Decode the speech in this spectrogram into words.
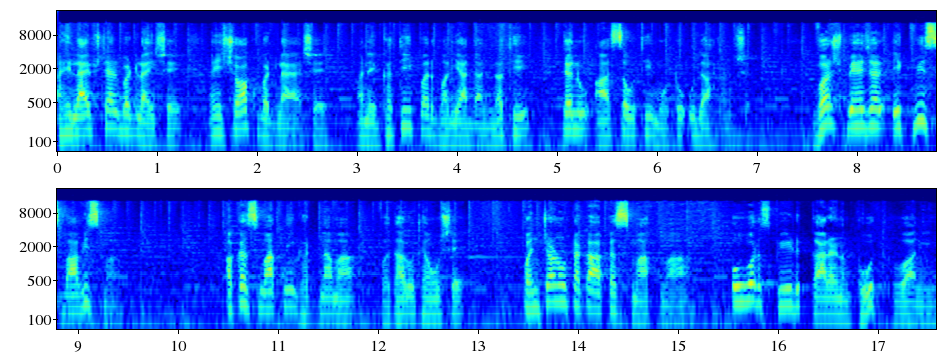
અહીં લાઇફસ્ટાઇલ બદલાઈ છે, અહીં શોખ બદલાયા છે અને ગતિ પર મર્યાદા નથી, તેનું આ સૌથી મોટું ઉદાહરણ છે. વર્ષ બે હજાર એકવીસ બાવીસમાં અકસ્માતની ઘટનામાં વધારો થયો છે. પંચાણું ટકા અકસ્માતમાં ઓવર સ્પીડ કારણભૂત હોવાની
